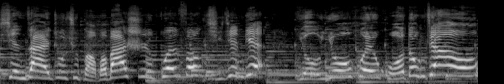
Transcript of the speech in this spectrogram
现在就去宝宝巴士官方旗舰店，有优惠活动价哦！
